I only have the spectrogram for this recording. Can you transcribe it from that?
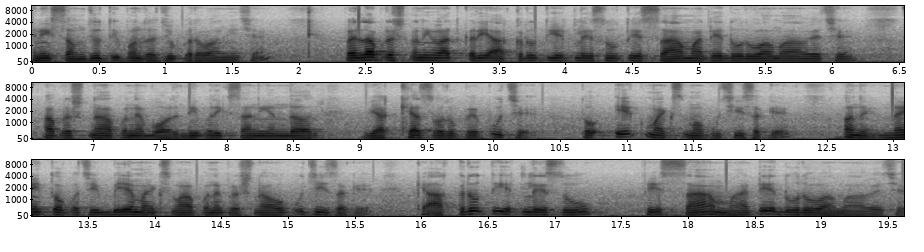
એની સમજૂતી પણ રજૂ કરવાની છે. પહેલા પ્રશ્નની વાત કરીએ, આકૃતિ એટલે શું? તે શા માટે દોરવામાં આવે છે? આ પ્રશ્ન આપણને બોર્ડની પરીક્ષાની અંદર વ્યાખ્યા સ્વરૂપે પૂછે તો એક માર્ક્સમાં પૂછી શકે અને નહીં તો પછી બે માર્ક્સમાં આપણને પ્રશ્ન પૂછી શકે કે આકૃતિ એટલે શું? તે શા માટે દોરવામાં આવે છે?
